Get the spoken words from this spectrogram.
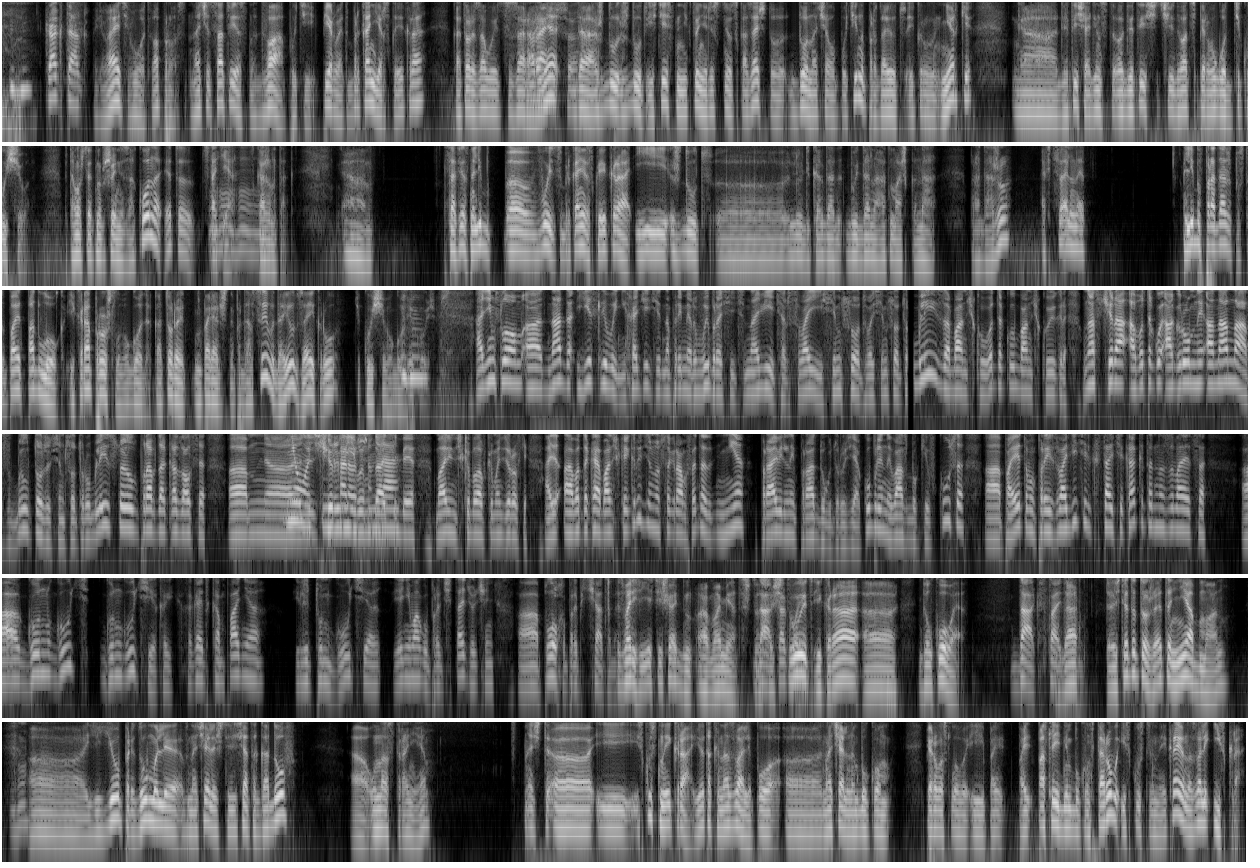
Как так? Понимаете? Вот вопрос. Значит, соответственно, два пути. Первое это браконьерская икра, которая заводится заранее. Раньше. Да, ждут, ждут. Естественно, никто не рискнет сказать, что до начала Путина продают икру нерки а, 2011, о, 2021 года текущего. Потому что это нарушение закона, это статья, скажем так. Соответственно, либо э, ввозится браконьерская икра и ждут э, люди, когда будет дана отмашка на продажу официальная, либо в продажу поступает подлог, икра прошлого года, которую непорядочные продавцы выдают за икру текущего года. Текущий. Одним словом, а, надо, если вы не хотите, например, выбросить на ветер свои 700-800 рублей за баночку, вот такую баночку икры. У нас вчера, а вот такой огромный ананас был тоже 700 рублей стоил, правда, оказался а, Не очень червивым, хорошим, да, да. тебе Мариночка была в командировке. А, а вот такая баночка икры 90 граммов, это неправильный продукт, друзья, купленный в азбуке вкуса, а, поэтому производитель, кстати, как это называется? А, Гунгуть, Гунгутия, как- какая-то компания или Тунгутия, я не могу прочитать, очень а, плохо пропечатано. Смотрите, есть еще один а, момент, что Да, существует икра а, белковая. Да, кстати. Да? То есть это тоже, это не обман. А, ее придумали в начале 60-х годов а, у нас в стране. Значит, а, и искусственная икра, ее так и назвали по а, начальным буквам первого слова и по, по последним буквам второго, искусственная икра, ее назвали искра.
